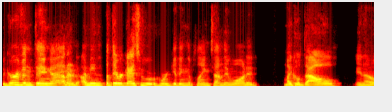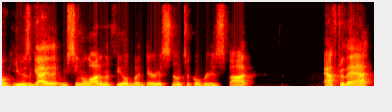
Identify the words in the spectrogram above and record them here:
The Gervin thing, I don't know. I mean, but they were guys who, who weren't getting the playing time they wanted. Michael Dowell, you know, he was a guy that we've seen a lot in the field, but Darius Snow took over his spot. After that,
